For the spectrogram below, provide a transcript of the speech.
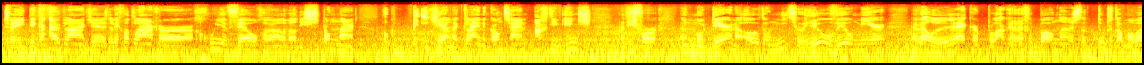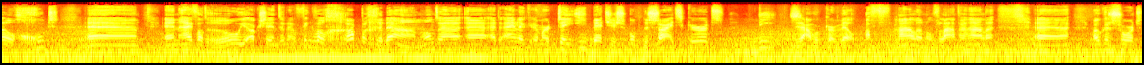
twee dikke uitlaatjes. Ligt wat lager. Goede velgen. Alhoewel die standaard ook een beetje aan de kleine kant zijn. 18 inch. Dat is voor een moderne auto niet zo heel veel meer. wel lekker plakkerige banden. Dus dat doet het allemaal wel goed. en hij heeft wat rode accenten. Dat vind ik wel grappig gedaan. Want uiteindelijk maar TI-badges op de sideskirt die zou ik er wel afhalen of laten halen. Uh, ook een soort,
